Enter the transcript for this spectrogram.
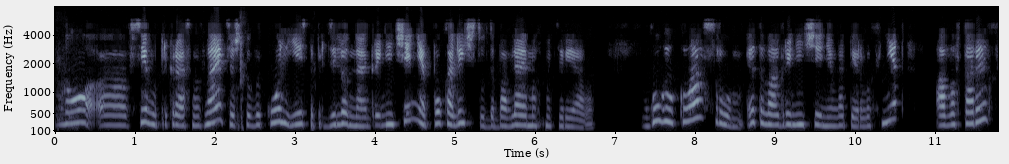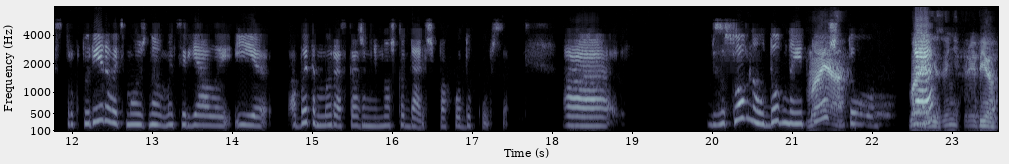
но э, все вы прекрасно знаете, что в ЭКОЛь есть определенные ограничения по количеству добавляемых материалов. В Google Classroom этого ограничения, во-первых, нет, а во-вторых, структурировать можно материалы, и об этом мы расскажем немножко дальше по ходу курса. А, безусловно, удобно и Майя, то, что... Майя, да? извини, перебью.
